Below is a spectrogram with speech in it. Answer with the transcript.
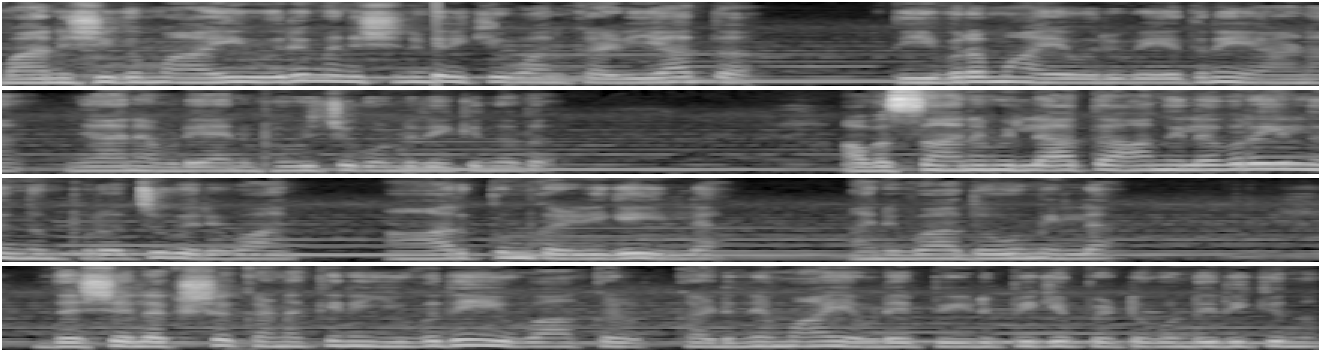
മാനുഷികമായി ഒരു മനുഷ്യനും ഇരിക്കുവാൻ കഴിയാത്ത തീവ്രമായ ഒരു വേദനയാണ് ഞാൻ അവിടെ അനുഭവിച്ചു കൊണ്ടിരിക്കുന്നത്. അവസാനമില്ലാത്ത ആ നിലവറയിൽ നിന്നും പുറത്തു വരുവാൻ ആർക്കും കഴിയുകയില്ല അനുവാദവുമില്ല. ദശലക്ഷക്കണക്കിന് യുവതി യുവാക്കൾ കഠിനമായി അവിടെ പീഡിപ്പിക്കപ്പെട്ടുകൊണ്ടിരിക്കുന്നു.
